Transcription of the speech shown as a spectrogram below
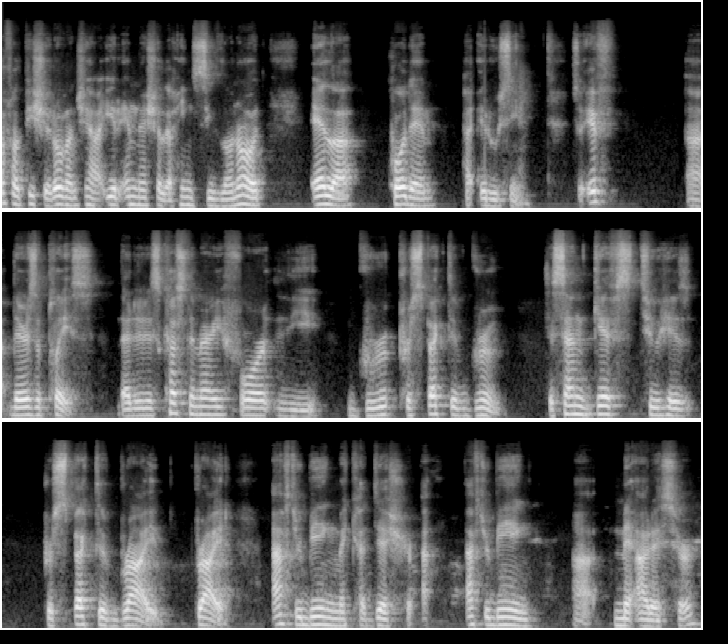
אף על פי שרוב אנשי העיר הם משלחים סבלונות, אלא kodem ha'erusin. So if uh, there is a place that it is customary for the group, prospective groom to send gifts to his prospective bride, bride after being mekadesh her, after being uh, her,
